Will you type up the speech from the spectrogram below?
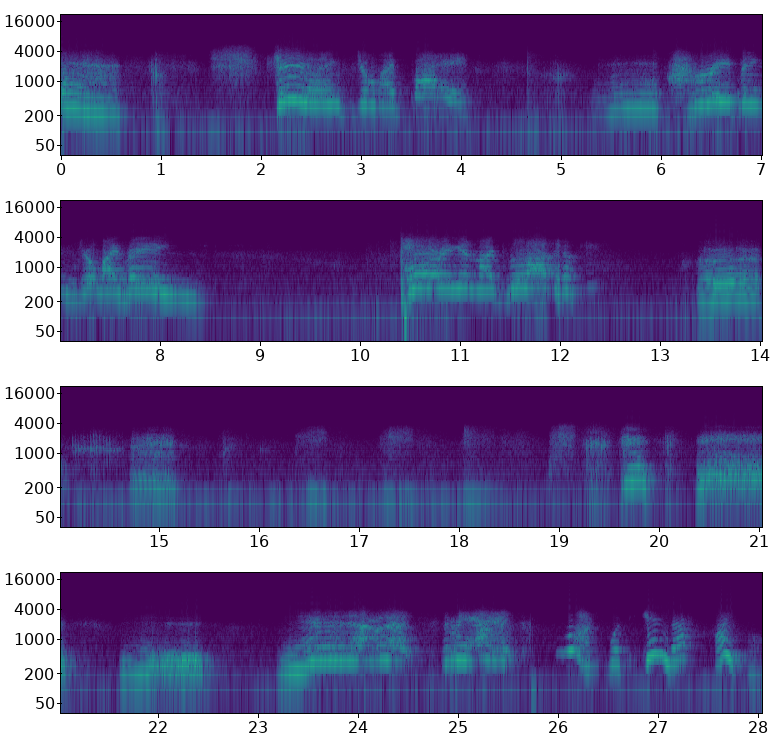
Oh. Stealing through my body. Oh, creeping through my veins. Pouring in my blood. What was in that hypo?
